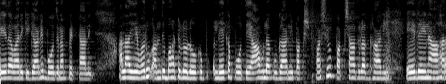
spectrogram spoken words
పేదవారికి కానీ భోజనం పెట్టాలి. అలా ఎవరు అందుబాటులో లోక లేకపోతే ఆవులకు కానీ పక్ష పశు పక్షాదులకు కానీ ఏదైనా ఆహార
